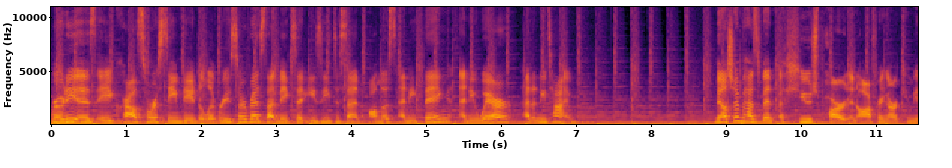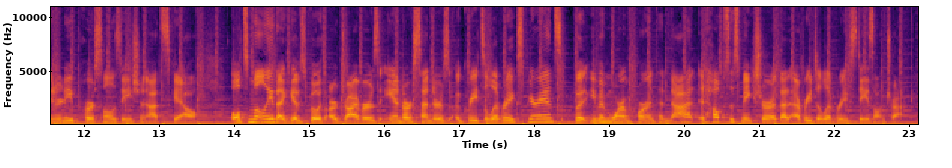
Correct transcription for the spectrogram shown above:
Roadie is a crowdsourced same day delivery service that makes it easy to send almost anything, anywhere, at any time. MailChimp has been a huge part in offering our community personalization at scale. Ultimately, that gives both our drivers and our senders a great delivery experience, but even more important than that, it helps us make sure that every delivery stays on track.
